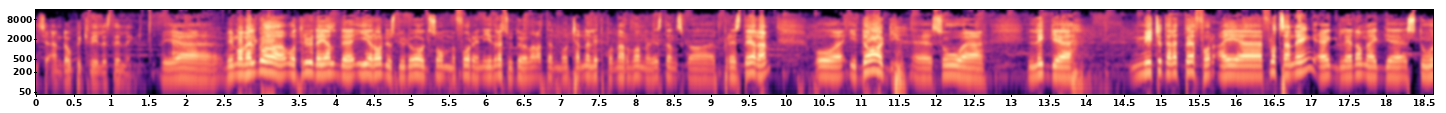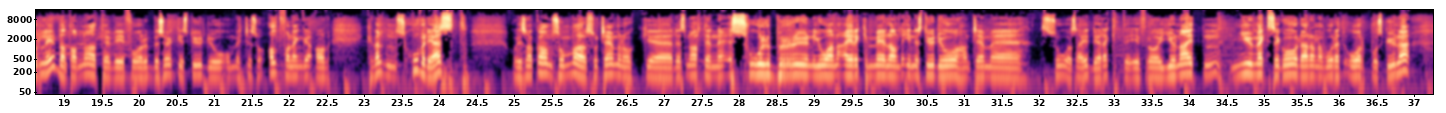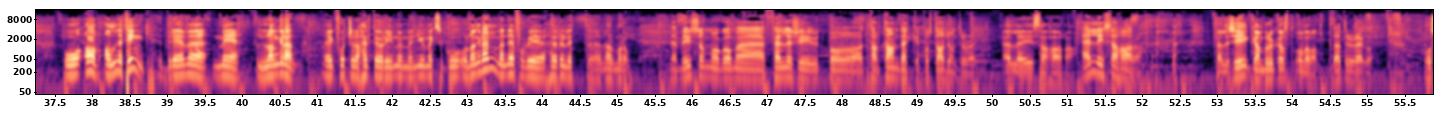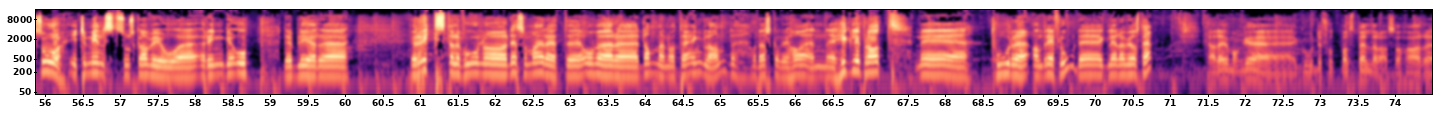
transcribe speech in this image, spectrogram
ikke ender opp i hvilestilling. Vi, uh, vi må velge å, å tro det gjelder i radiostudio òg, som for en idrettsutøver, at en må kjenne litt på nervene hvis en skal prestere. Og i dag uh, så ligger mye til rette for ei flott sending. Jeg gleder meg storlig, bl.a. til vi får besøk i studio om ikke så altfor lenge av kveldens hovedgjest. Og vi snakker om sommer, så kommer nok eh, det snart en solbrun Johan Eirik Mæland inn i studio. Han kommer så å si direkte fra Uniten, New Mexico, der han har vært et år på skole. Og av alle ting drevet med langrenn. Jeg får ikke det helt til å rime med New Mexico og langrenn, men det får vi høre litt eh, nærmere om. Det blir som å gå med felleski ut på tartandekket på stadion, tror jeg. Eller i Sahara. Eller i Sahara. Felleski kan brukes overalt. Det tror jeg òg. Og så, ikke minst, så skal vi jo uh, ringe opp. Det blir uh, rikstelefon og det som mer heter over uh, dammen og til England. Og der skal vi ha en hyggelig prat med Tore André Flo. Det gleder vi oss til. Ja, det er jo mange gode fotballspillere som har,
